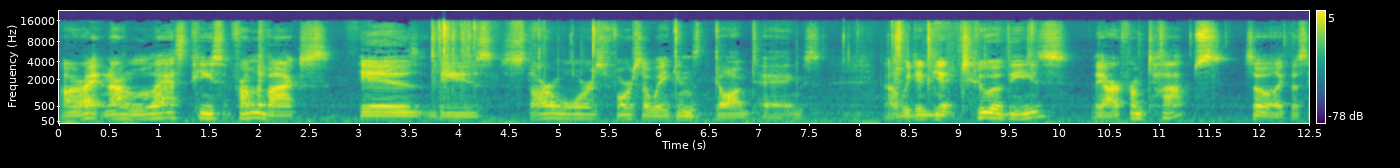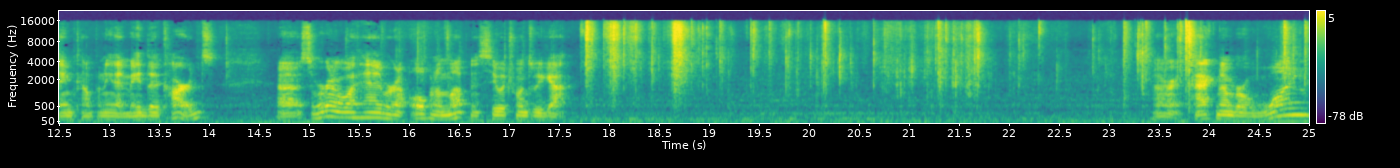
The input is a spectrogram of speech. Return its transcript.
All right, and our last piece from the box is these Star Wars Force Awakens dog tags. Uh, we did get two of these. They are from Topps, So like the same company that made the cards. Uh, so we're gonna go ahead, we're gonna open them up and see which ones we got. All right, pack number one,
